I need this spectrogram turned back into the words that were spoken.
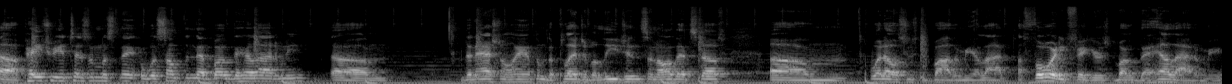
uh, patriotism was th- was something that bugged the hell out of me. Um, the national anthem, the Pledge of Allegiance, and all that stuff. Um, what else used to bother me a lot? Authority figures bug the hell out of me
